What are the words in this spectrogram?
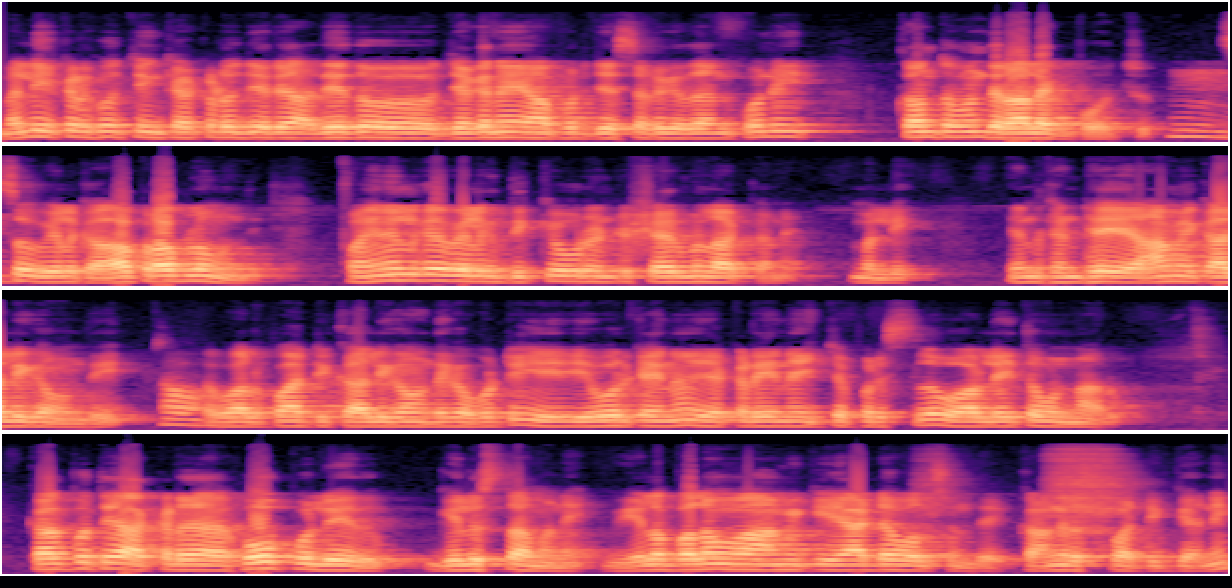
మళ్ళీ ఇక్కడికి వచ్చి ఇంకెక్కడో చేరి అదేదో జగనే ఆఫర్ చేస్తాడు కదా అనుకొని కొంతమంది రాలేకపోవచ్చు. సో వీళ్ళకి ఆ ప్రాబ్లం ఉంది. ఫైనల్గా వీళ్ళకి దిక్కు ఎవరంటే షర్మిలాక్కనే మళ్ళీ. ఎందుకంటే ఆమె ఖాళీగా ఉంది. వాళ్ళ పార్టీ ఖాళీగా ఉంది కాబట్టి ఎవరికైనా ఎక్కడైనా ఇచ్చే పరిస్థితిలో వాళ్ళైతే ఉన్నారు. కాకపోతే అక్కడ హోప్ లేదు. గెలుస్తామని. వీళ్ళ బలం ఆమెకి యాడ్ అవ్వాల్సిందే కాంగ్రెస్ పార్టీకి కానీ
